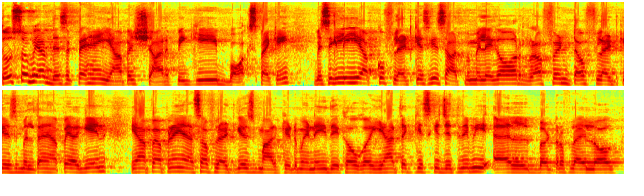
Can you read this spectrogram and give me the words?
दोस्तों भी आप देख सकते हैं यहाँ पे शार्पी की बॉक्स पैकिंग बेसिकली ये आपको फ्लैट केस के साथ में मिलेगा और rough and tough flat case मिलता है यहाँ पे। अगेन यहाँ पे आपने ऐसा फ्लैट केस मार्केट में नहीं देखा होगा। यहाँ तक कि इसकी जितनी भी एल बटरफ्लाई लॉग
